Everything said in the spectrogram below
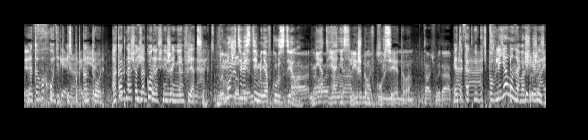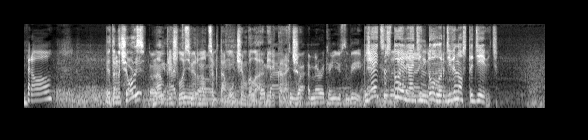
Это выходит из-под контроля. А как насчет закона о снижении инфляции? Вы можете ввести меня в курс дела? Нет, я не слишком в курсе этого. Это как-нибудь повлияло на вашу жизнь? Это началось? Нам пришлось вернуться к тому, чем была Америка раньше. Яйца стоили 1 доллар 99.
